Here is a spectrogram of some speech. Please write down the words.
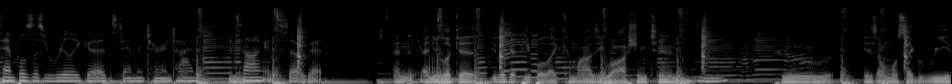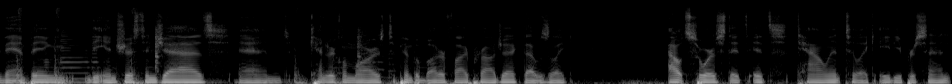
samples this really good Stanley Turrentine Mm. song. It's so good. and and you look at you look at people like Kamasi Washington hmm who is almost like revamping the interest in jazz and Kendrick Lamar's To Pimp a Butterfly project that was like outsourced it, its talent to like 80%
